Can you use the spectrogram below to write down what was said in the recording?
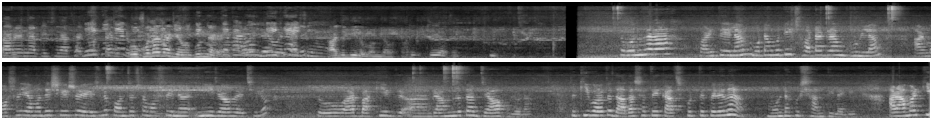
পারে না বিছনা থাকে ও কোথায় থাকে? ও কোন জায়গায়? আজ দিয়ে দেবো আমি যাব তো বন্ধুরা বাড়িতে এলাম। মোটামুটি ছটা গ্রাম ঘুরলাম। আর মশারি আমাদের শেষ হয়ে গেছিল। পঞ্চাশটা মশারি নিয়ে যাওয়া হয়েছিল। তো আর বাকি গ্রা- আহ, গ্রামগুলোতে আর যাওয়া হলো না। তো কি বলতো দাদার সাথে কাজ করতে পেরে না মনটা খুব শান্তি লাগে। আর আমার কি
